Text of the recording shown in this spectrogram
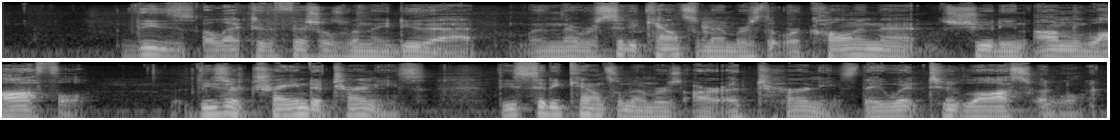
these elected officials when they do that, when there were city council members that were calling that shooting unlawful, These are trained attorneys. These city council members are attorneys. They went to law school.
